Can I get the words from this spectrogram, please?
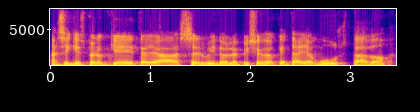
Así que espero que te haya servido el episodio, que te haya gustado.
